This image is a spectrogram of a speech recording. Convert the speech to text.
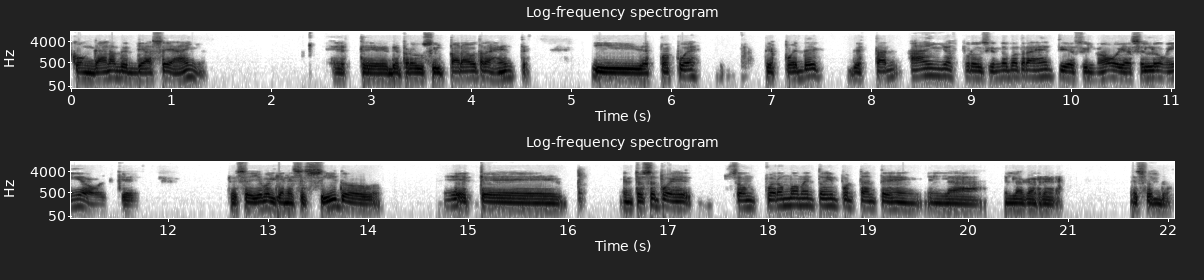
con ganas desde hace años, este, de producir para otra gente. Y después, pues, después de, de estar años produciendo para otra gente y decir, no, voy a hacer lo mío, porque, qué sé yo, porque necesito. Este, entonces, pues, son, fueron momentos importantes en, en la, en la carrera, esos dos.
